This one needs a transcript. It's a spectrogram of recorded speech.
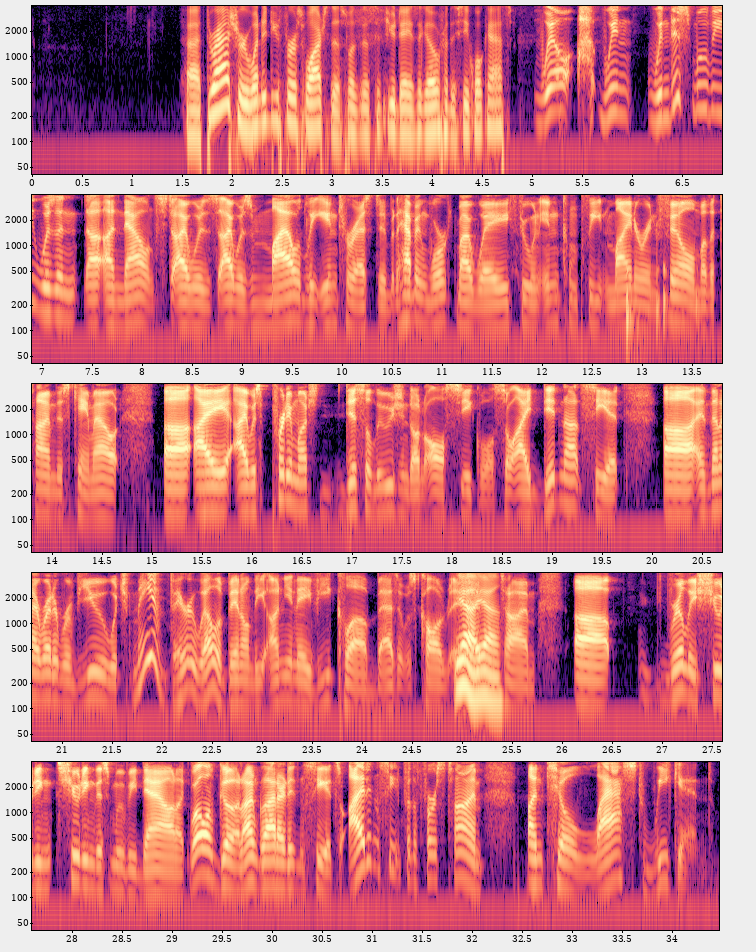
Uh, Thrasher, when did you first watch this? Was this a few days ago for the sequel cast? Well, when when this movie was an, uh, announced, I was I was mildly interested, but having worked my way through an incomplete minor in film by the time this came out, uh, I I was pretty much disillusioned on all sequels, so I did not see it. Uh, and then I read a review, which may have very well have been on the Onion AV Club, as it was called Yeah, at yeah. the time. Uh, really shooting shooting this movie down like well i'm good i'm glad i didn't see it so i didn't see it for the first time until last weekend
